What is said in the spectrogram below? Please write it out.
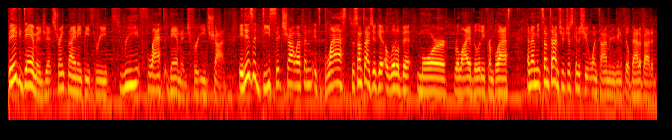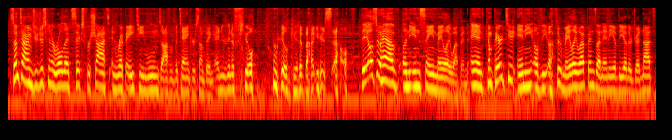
big damage at Strength 9 AP3, 3 flat damage for each shot. It is a D6 shot weapon. It's blast, so sometimes you'll get a little bit more reliability from blast. And I mean, sometimes you're just going to shoot one time and you're going to feel bad about it. Sometimes you're just going to roll that 6 for shots and rip 18 wounds off of a tank or something, and you're going to feel real good about yourself. They also have an insane melee weapon, and compared to any of the other melee weapons on any of the other dreadnoughts,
